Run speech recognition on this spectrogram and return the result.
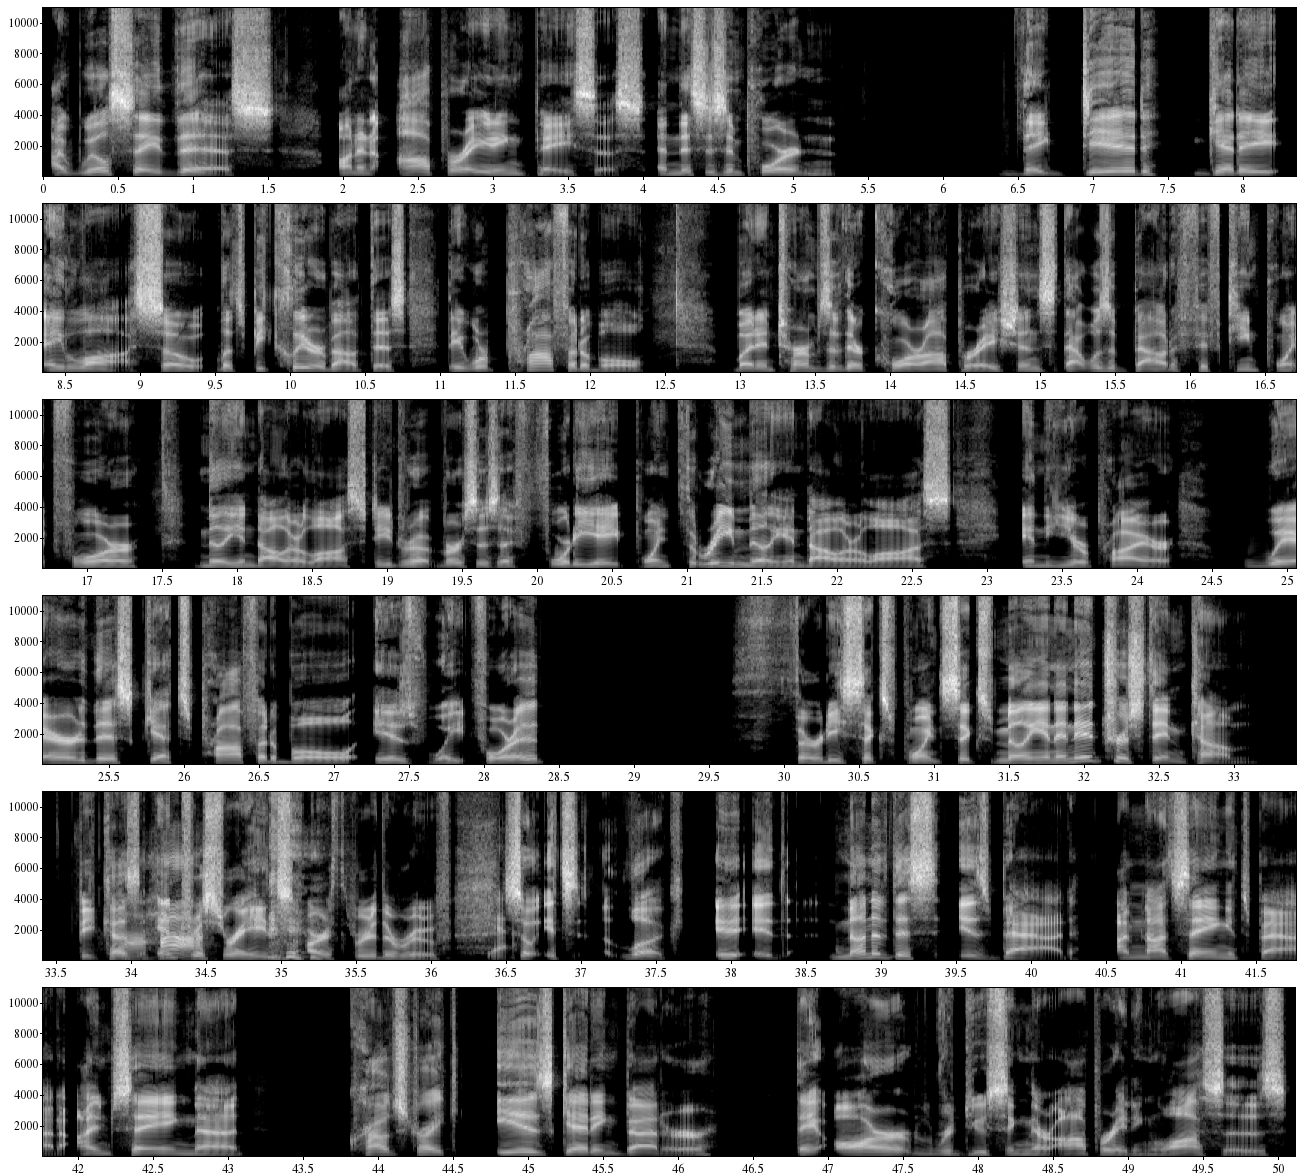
i will say this on an operating basis, and this is important, they did get a, a loss. So let's be clear about this. They were profitable, but in terms of their core operations, that was about a $15.4 million loss, Deidre, versus a $48.3 million loss in the year prior. Where this gets profitable is wait for it 36.6 million in interest income because interest rates are through the roof. Yeah. So it's look, it, it none of this is bad. I'm not saying it's bad. I'm saying that CrowdStrike is getting better. They are reducing their operating losses.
